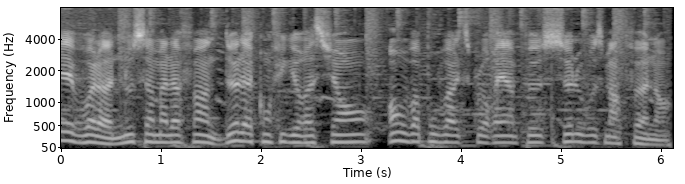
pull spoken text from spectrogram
Et voilà, nous sommes à la fin de la configuration. On va pouvoir explorer un peu ce nouveau smartphone.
